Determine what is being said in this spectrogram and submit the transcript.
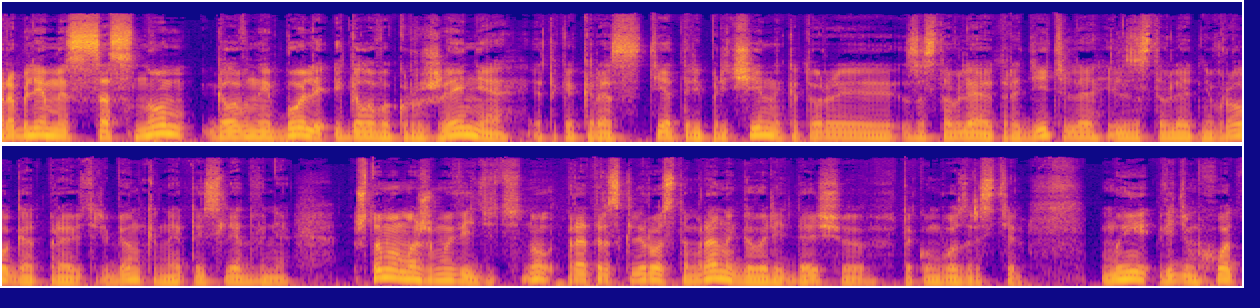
Проблемы со сном, головные боли и головокружение – это как раз те три причины, которые заставляют родителя или заставляют невролога отправить ребенка на это исследование. Что мы можем увидеть? Ну, про атеросклероз там рано говорить, да, еще в таком возрасте. Мы видим ход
